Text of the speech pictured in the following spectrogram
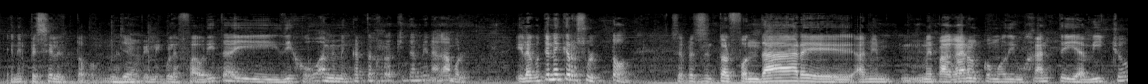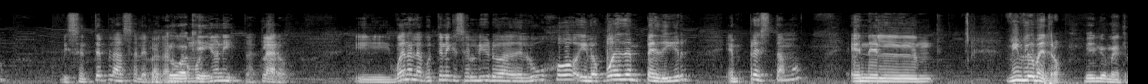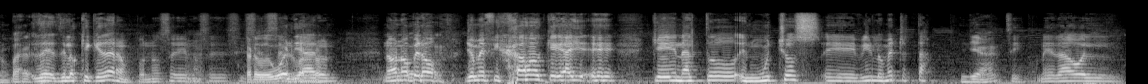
en especial El Topo, una de Ya. mis películas favoritas, y dijo, "Oh, a mí me encanta Jodorowsky también, hagámoslo. Y la cuestión es que resultó. Se presentó al fondar, eh, a mí me pagaron como dibujante y a Bicho, Vicente Plaza, le pagaron como aquí. guionista, claro. Y bueno, la cuestión es que es un libro de lujo y lo pueden pedir en préstamo en el bibliometro. Bibliometro. De, de los que quedaron, pues no sé, no sé si Pero se incendiaron. No, no, pero yo me he fijado que hay eh, que en alto, en muchos eh, bibliometros está. Ya. Sí, me he dado el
